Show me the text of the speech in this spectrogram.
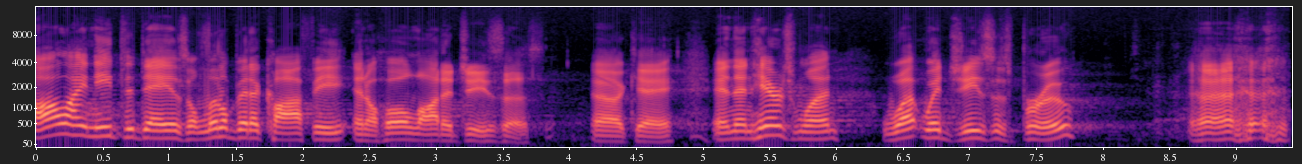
All I need today is a little bit of coffee and a whole lot of Jesus. Okay. And then here's one What would Jesus brew? and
